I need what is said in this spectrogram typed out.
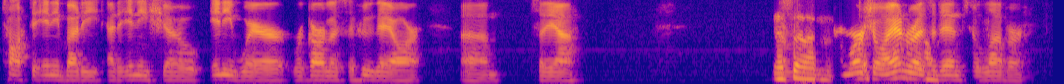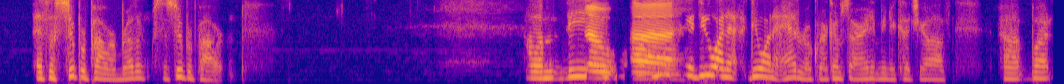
talk to anybody at any show, anywhere, regardless of who they are. Um, so yeah, That's um, commercial and residential lover. that's a superpower, brother. It's a superpower. Um, the So, uh, I do want to do want to add real quick. I'm sorry, I didn't mean to cut you off. Uh, but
